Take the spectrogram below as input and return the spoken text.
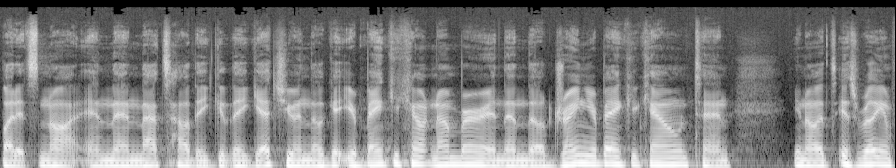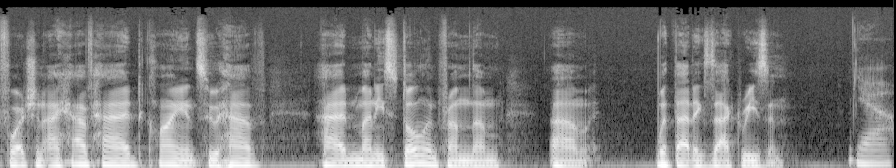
but it's not. And then that's how they get, they get you, and they'll get your bank account number, and then they'll drain your bank account, and you know it's it's really unfortunate. I have had clients who have had money stolen from them um, with that exact reason. Yeah,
